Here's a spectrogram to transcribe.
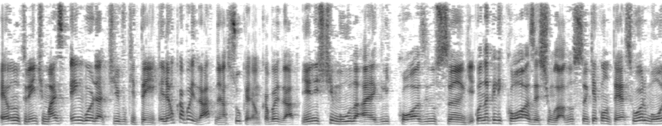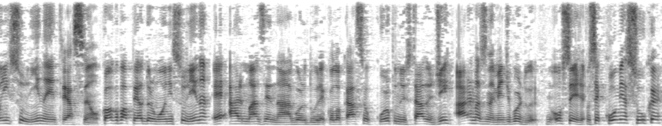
é o nutriente mais engordativo que tem. Ele é um carboidrato, né? Açúcar é um carboidrato e ele estimula a glicose no sangue. Quando a glicose é estimulada no sangue, acontece o hormônio insulina entre ação. Qual é o papel do hormônio insulina? É armazenar a gordura, é colocar seu corpo no estado de armazenamento de gordura. Ou seja, você come açúcar,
